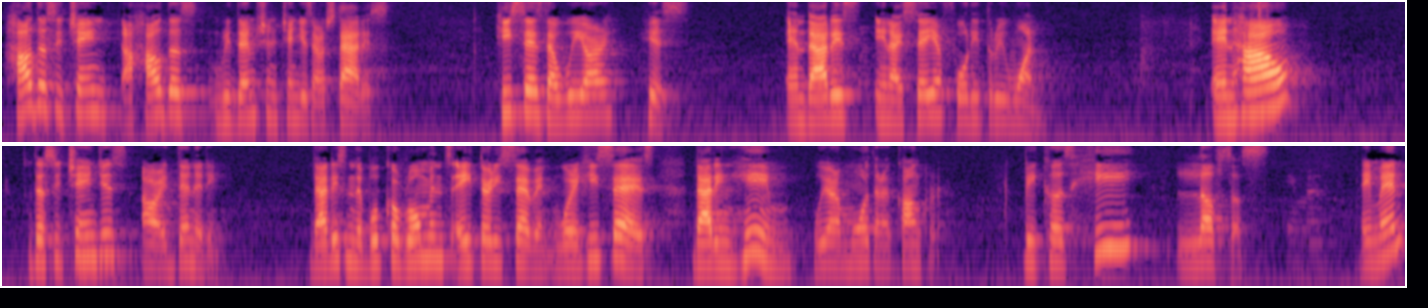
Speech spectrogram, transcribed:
How does it change uh, how does redemption changes our status? He says that we are his. And that is in Isaiah 43 1. And how does it changes our identity? That is in the book of Romans 8:37 where he says that in him we are more than a conqueror because he loves us. Amen. Amen. Amen.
